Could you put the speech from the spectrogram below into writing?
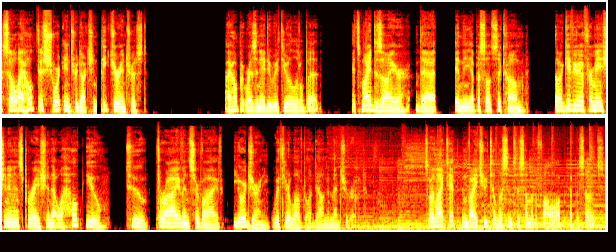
So I hope this short introduction piqued your interest. I hope it resonated with you a little bit. It's my desire that in the episodes to come, that I'll give you information and inspiration that will help you to thrive and survive your journey with your loved one down Dementia Road. So I'd like to invite you to listen to some of the follow up episodes.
